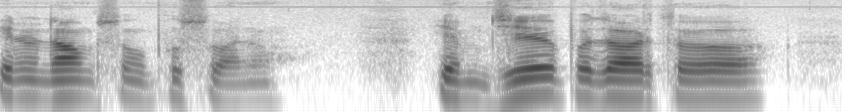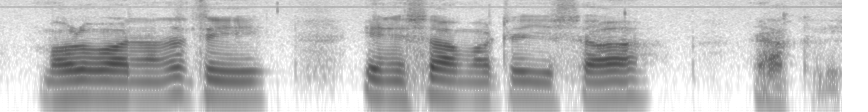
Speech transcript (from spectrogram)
એનું નામ શું પૂછવાનું? એમ જે પદાર્થ મળવાના નથી, એને શા માટે ઈચ્છા રાખવી?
